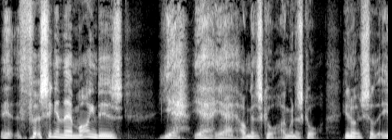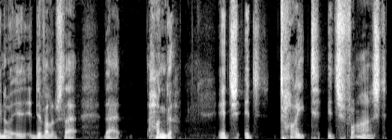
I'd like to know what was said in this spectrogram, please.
It, the first thing in their mind is, yeah, yeah, yeah, I'm going to score. I'm going to score. You know, so that you know it, it develops that that hunger. It's it's tight. It's fast,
